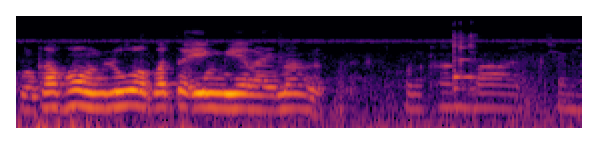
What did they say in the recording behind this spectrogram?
คนข้างห้องรู้ว่าตัวเองมีอะไรมั่งอะคนข้างบ้านใช่ไหม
